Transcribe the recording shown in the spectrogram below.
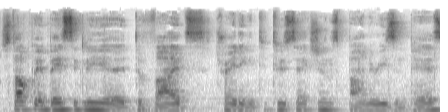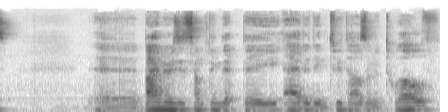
StockPair basically uh, divides trading into two sections: binaries and pairs. Uh, binaries is something that they added in 2012,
